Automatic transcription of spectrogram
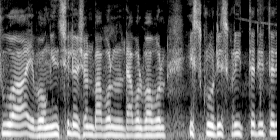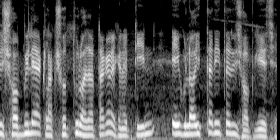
টুয়া এবং insulation bubble, double bubble, screw টিস্ক্রু ইত্যাদি ইত্যাদি সব মিলে এক লাখ সত্তর হাজার টাকার এখানে টিন, এইগুলো ইত্যাদি ইত্যাদি সব গিয়েছে।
